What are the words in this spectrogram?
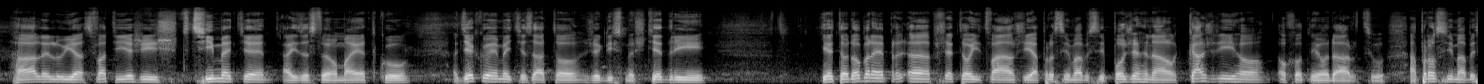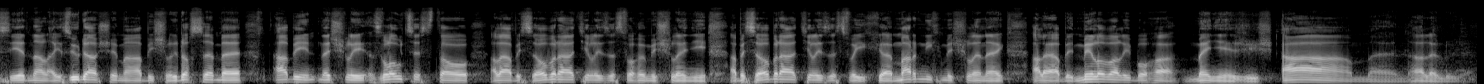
Haleluja. Svatý Ježíš, ctíme tě aj ze svého majetku a děkujeme ti za to, že když jsme štědrí, je to dobré eh, před tvojí tváří a prosím, aby si požehnal každýho ochotného dárcu. A prosím, aby si jednal aj s Judášem, aby šli do sebe, aby nešli zlou cestou, ale aby se obrátili ze svého myšlení, aby se obrátili ze svých eh, marných myšlenek, ale aby milovali Boha v Ježíš. Amen. Haleluja.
